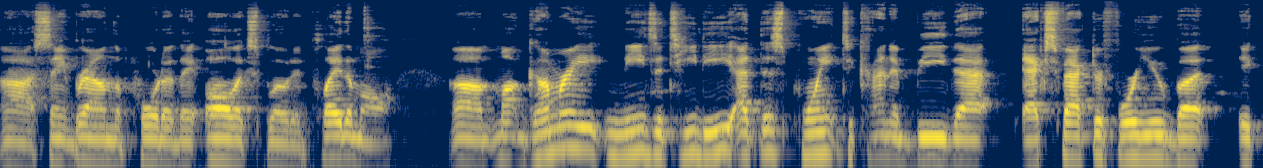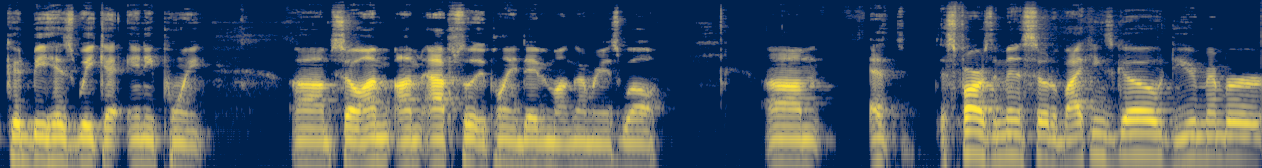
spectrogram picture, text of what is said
uh, St. Brown, LaPorta, they all exploded. Play them all. Um, Montgomery needs a TD at this point to kind of be that X factor for you, but it could be his week at any point. Um, so I'm I'm absolutely playing David Montgomery as well. Um, as, as far as the Minnesota Vikings go, do you remember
